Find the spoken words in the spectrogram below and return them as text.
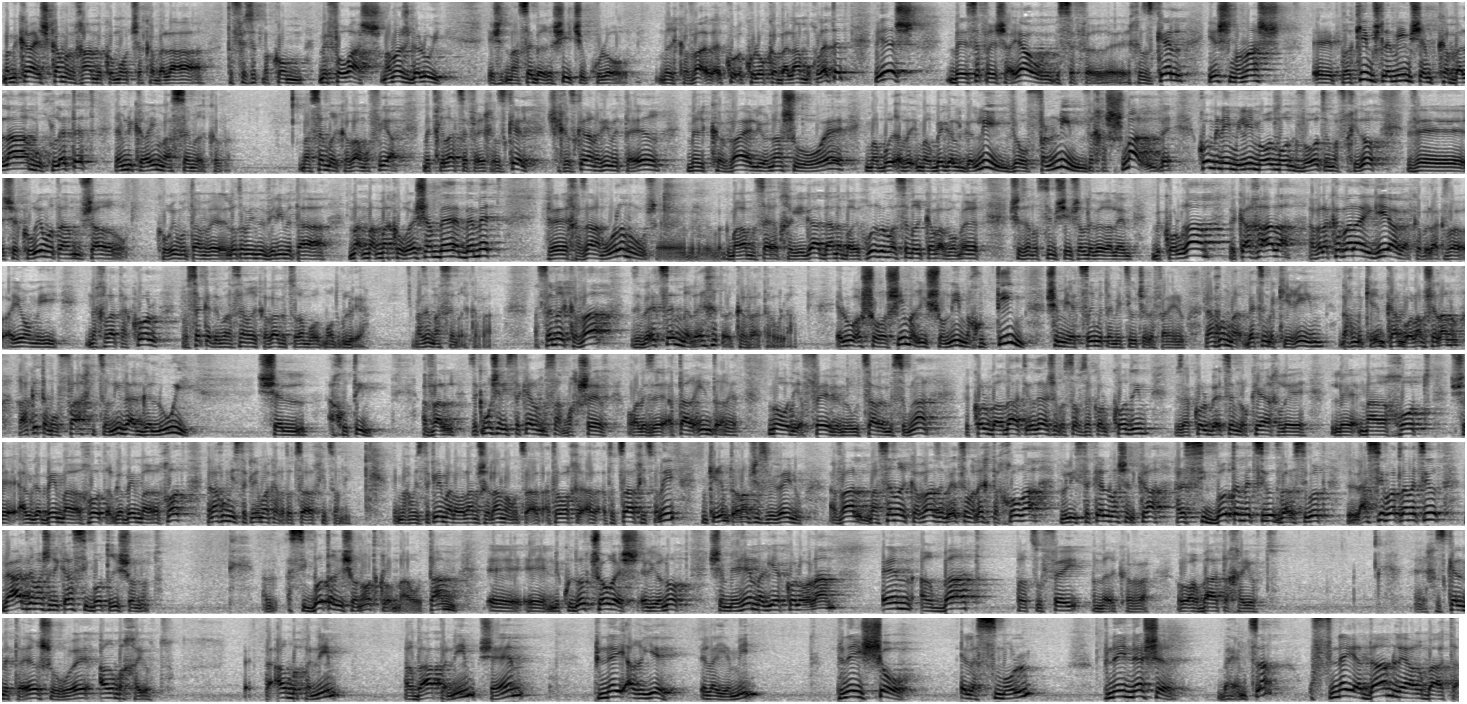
במקרא יש כמה וכמה מקומות שהקבלה תופסת מקום מפורש, ממש גלוי. יש את מעשה בראשית שהוא כולו מרכבה, כולו קבלה מוחלטת, ויש בספר ישעיהו ובספר אה, יחזקאל, יש ממש אה, פרקים שלמים שהם קבלה מוחלטת, הם נקראים מעשה מרכבה. מעשה מרכבה מופיע בתחילת ספר יחזקאל, שיחזקאל הנביא מתאר מרכבה עליונה שהוא רואה עם הרבה, עם הרבה גלגלים ואופנים וחשמל וכל מיני מילים מאוד מאוד גבוהות ומפחידות, ושקוראים אותם אפשר, קוראים אותם ולא תמיד מבינים את ה, מה, מה, מה קורה שם באמת. וחז"ל אמרו לנו, שהגמרא מסרת חגיגה דנה באריכות במעשה מרכבה ואומרת שזה נושאים שאי אפשר לדבר עליהם בקול רם וככה הלאה, אבל הקבלה הגיעה והקבלה כבר היום היא נחלת הכל ועוסקת במעשה מרכבה בצורה מאוד מאוד גלויה. מה זה מעשה מרכבה? מעשה מרכבה זה בעצם מלאכת הרכבת העולם. אלו השורשים הראשונים, החוטים, שמייצרים את המציאות שלפנינו. אנחנו בעצם מכירים, אנחנו מכירים כאן בעולם שלנו רק את המופע החיצוני והגלוי של החוטים. אבל זה כמו שנסתכל על מסך מחשב או על איזה אתר אינטרנט מאוד יפה ומעוצב ומסוגנן, וכל בר דעת יודע שבסוף זה הכל קודים, וזה הכל בעצם לוקח למערכות שעל גבי מערכות, על גבי מערכות, ואנחנו מסתכלים רק על התוצר החיצוני. אם אנחנו מסתכלים על העולם שלנו, התוצר החיצוני, מכירים את העולם שסביבנו, אבל מעשה מרכבה זה בעצם ללכת אחורה ולהסתכל מה שנקרא על סיבות המציאות ועל הסיבות לסיבות למציאות, ועד למה שנקרא סיבות ראשונות. הסיבות הראשונות, כלומר, אותן אה, אה, נקודות שורש עליונות שמהם מגיע כל העולם, הם ארבעת פרצופי המרכבה, או ארבעת החיות. יחזקאל מתאר שהוא רואה ארבע חיות, בארבע פנים, ארבעה פנים שהם פני אריה אל הימין, פני שור אל השמאל, פני נשר באמצע, ופני אדם לארבעתם.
